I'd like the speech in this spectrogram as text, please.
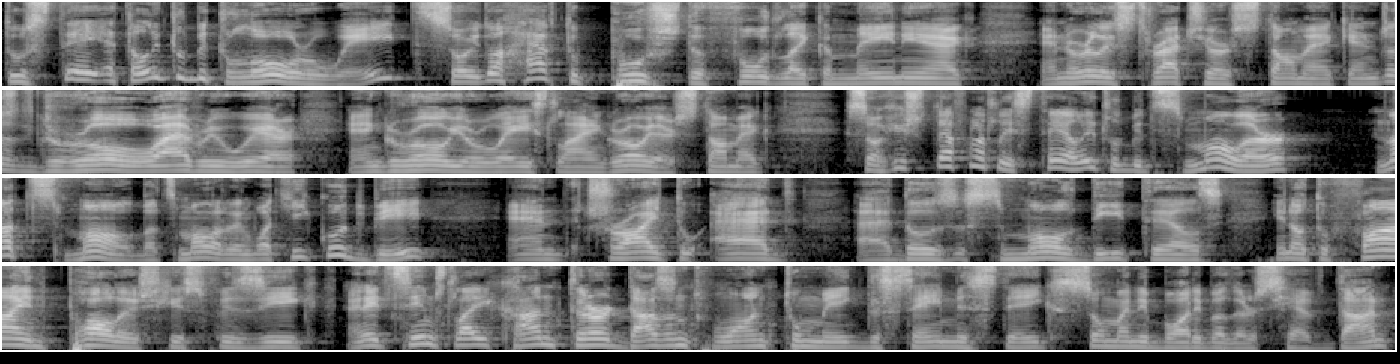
to stay at a little bit lower weight so you don't have to push the food like a maniac and really stretch your stomach and just grow everywhere and grow your waistline, grow your stomach. So he should definitely stay a little bit smaller, not small, but smaller than what he could be and try to add uh, those small details, you know, to fine polish his physique. And it seems like Hunter doesn't want to make the same mistakes so many bodybuilders have done.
